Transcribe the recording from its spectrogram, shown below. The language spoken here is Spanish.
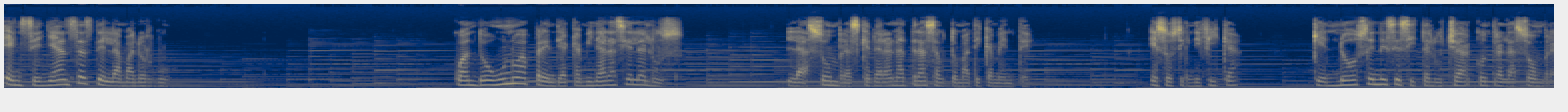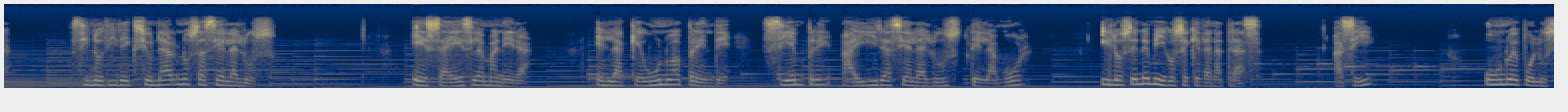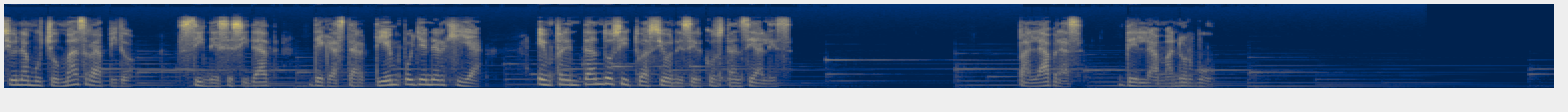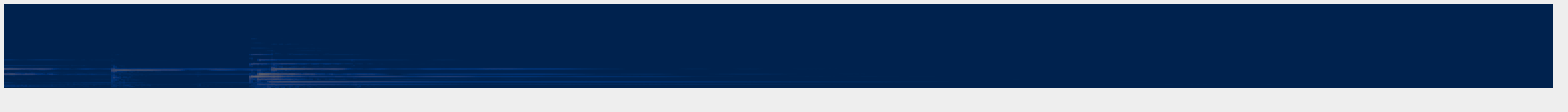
Enseñanzas de la Manorbu. Cuando uno aprende a caminar hacia la luz, las sombras quedarán atrás automáticamente. Eso significa que no se necesita luchar contra la sombra, sino direccionarnos hacia la luz. Esa es la manera en la que uno aprende siempre a ir hacia la luz del amor y los enemigos se quedan atrás. Así, uno evoluciona mucho más rápido, sin necesidad de gastar tiempo y energía enfrentando situaciones circunstanciales. Palabras de Lama Norbu.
